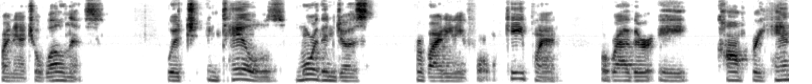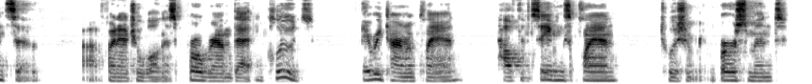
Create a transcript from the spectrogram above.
financial wellness, which entails more than just providing a 401k plan, but rather a comprehensive uh, financial wellness program that includes a retirement plan, health and savings plan, tuition reimbursement,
